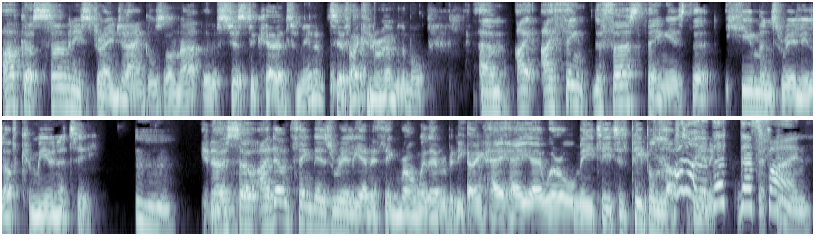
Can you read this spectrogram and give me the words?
I've got so many strange angles on that that has just occurred to me. Let me see if I can remember them all. Um, I, I think the first thing is that humans really love community. hmm You know, so I don't think there's really anything wrong with everybody going, "Hey, hey, yeah, we're all meat eaters." People love to Oh, be no, in a that, that's fine.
